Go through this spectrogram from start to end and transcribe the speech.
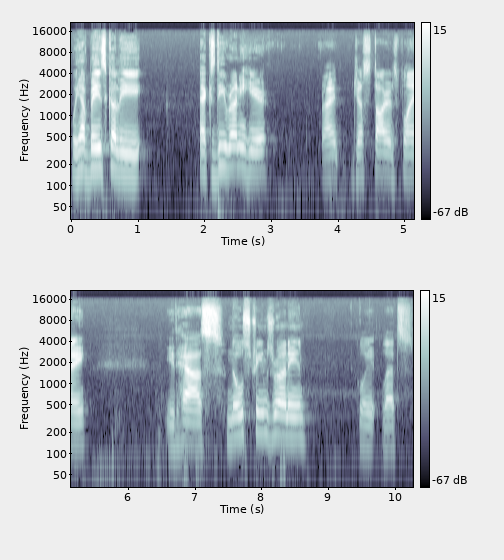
we have basically XD running here, right? Just started playing. It has no streams running. Let's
